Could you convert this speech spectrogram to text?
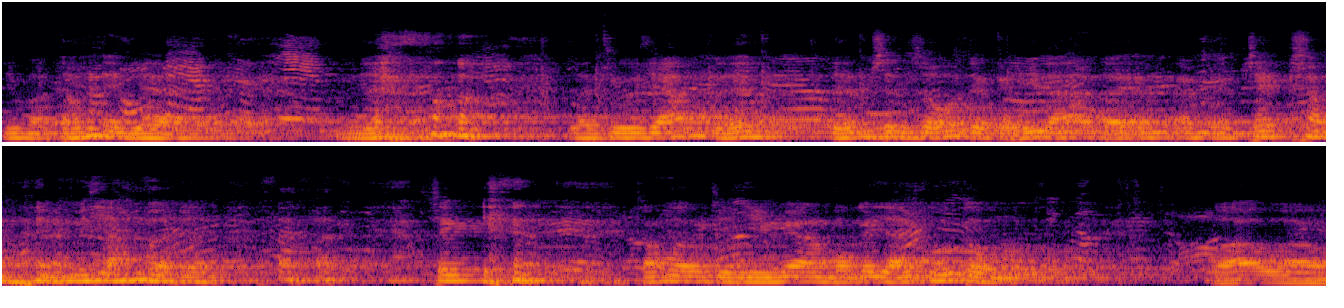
nhưng mà tối nay về dạ, là chưa dám để để em xin số cho kỹ đã để em em, em check xong rồi em mới dám về. Check. Cảm ơn chị nhiều nha. Một cái giải cuối cùng. Wow wow.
